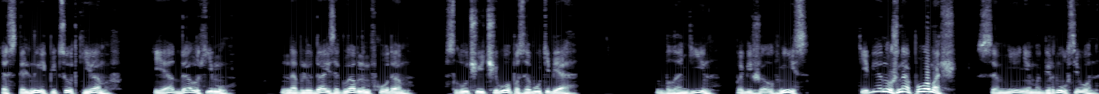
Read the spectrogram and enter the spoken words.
остальные пятьсот киамов, я отдал их ему. «Наблюдай за главным входом, в случае чего позову тебя». Блондин побежал вниз. «Тебе нужна помощь!» — с сомнением обернулся он.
